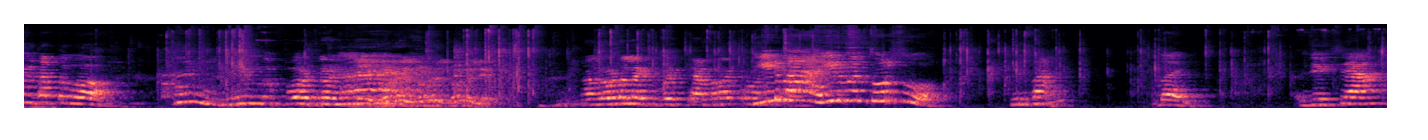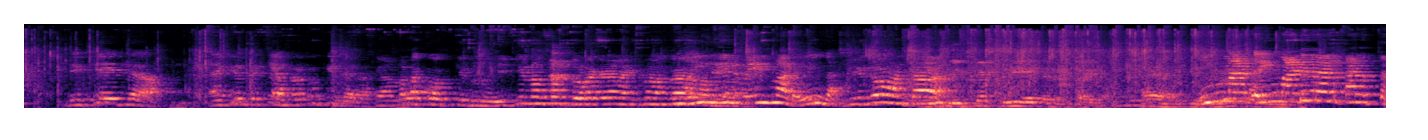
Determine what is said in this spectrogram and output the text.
ಉಲ್ಟಾ ತಗೋ. ನಿಮ್ದು ಫೋಟೋ ನಾನು ನೋಡಲ್ಲ ಬಟ್ ಕ್ಯಾಮ್ರಾ ಇಲ್ಲಿ ಬಾ ಇಲ್ಲಿ ಬಂದು ತೋರ್ಸು. ಇಲ್ಲಿ ಬಾ. ಬಾಯ್ ದೀಕ್ಷಾ ದೀಕ್ಷಾ ಇಲ್ಲ ಯಾಕೆ ಕ್ಯಾಮ್ರಾ ಹೋಗಿದ್ದಾರ ಕ್ಯಾಮ್ರಾ ಹೋಗ್ತಿದ್ಲು. ಈಗಿನ ಸ್ವಲ್ಪ ಹಂಗ ಹಿಂಗ್ ಹಿಂಗ್ ಹಿಂಗ್ ಮಾಡು ಹಿಂಗ ಈಗ ಹೊಂಟ ದೀಕ್ಷಾ ಕ್ರಿಯೇಟರ್ ಅಂತ ಈಗ ಹಿಂಗ್ ಮಾಡ ಹಿಂಗ್ ಮಾಡಿದ್ರೆ ಅಲ್ಲಿ ಕಾಣುತ್ತ?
